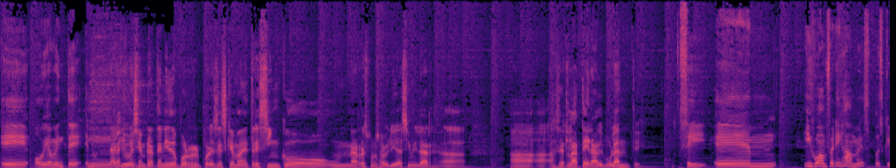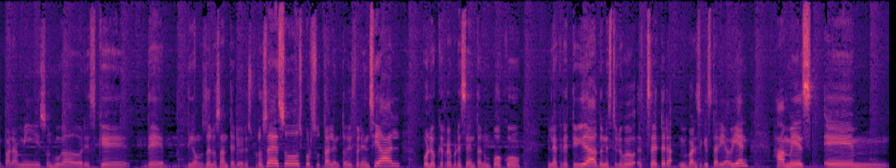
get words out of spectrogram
eh, obviamente en una La Juve- Juve siempre ha tenido por, por ese esquema de 3-5 una responsabilidad similar a, a, a ser lateral volante. Sí, eh, y Juan y James, pues que para mí son jugadores que, de, digamos, de los anteriores procesos, por su talento diferencial, por lo que representan un poco en la creatividad, un estilo de juego, etcétera, me parece que estaría bien. James eh,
